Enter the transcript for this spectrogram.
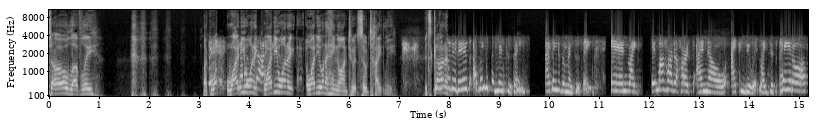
so lovely? Like, wh- why do you want to? Why do you want to? Why do you want to hang on to it so tightly? It's You know got what it is? I think it's a mental thing. I think it's a mental thing, and like in my heart of hearts, I know I can do it. Like just pay it off.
